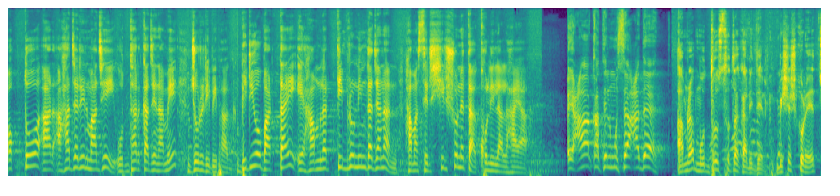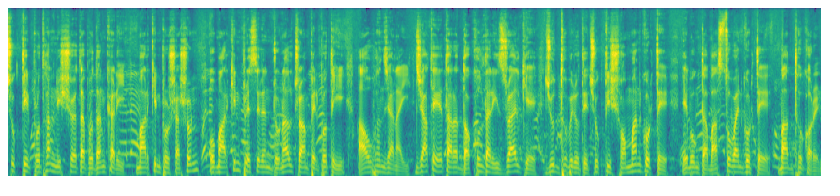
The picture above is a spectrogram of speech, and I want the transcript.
রক্ত আর আহাজারির মাঝেই উদ্ধার কাজে নামে জরুরি বিভাগ। ভিডিও বার্তায় এ হামলার তীব্র নিন্দা জানান হামাসের শীর্ষ নেতা খলিলাল হায়া। আমরা মধ্যস্থতাকারীদের, বিশেষ করে চুক্তির প্রধান নিশ্চয়তা প্রদানকারী মার্কিন প্রশাসন ও মার্কিন প্রেসিডেন্ট ডোনাল্ড ট্রাম্পের প্রতি আহ্বান জানাই, যাতে তারা দখলদার ইসরায়েলকে যুদ্ধবিরতি চুক্তি সম্মান করতে এবং তা বাস্তবায়ন করতে বাধ্য করেন।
